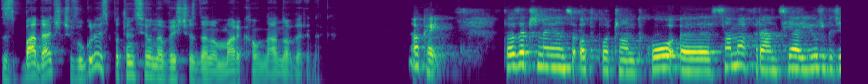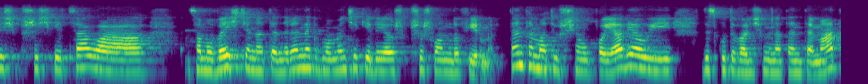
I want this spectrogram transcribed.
zbadać, czy w ogóle jest potencjał na wejście z daną marką na nowy rynek. Okej. Okay. To zaczynając od początku, y, sama Francja już gdzieś przyświecała samo wejście na ten rynek w momencie, kiedy ja już przyszłam do firmy. Ten temat już się pojawiał i dyskutowaliśmy na ten temat.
